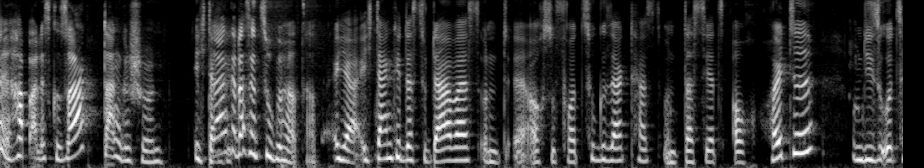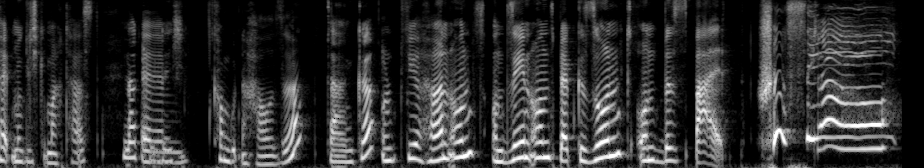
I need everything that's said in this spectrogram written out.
Nee, hab alles gesagt. Dankeschön. Ich danke. Danke, dass ihr zugehört habt. Ja, ich danke, dass du da warst und äh, auch sofort zugesagt hast und das jetzt auch heute um diese Uhrzeit möglich gemacht hast. Natürlich. Ähm, komm gut nach Hause Danke. und wir hören uns und sehen uns. Bleib gesund und bis bald. Tschüssi. Ciao.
